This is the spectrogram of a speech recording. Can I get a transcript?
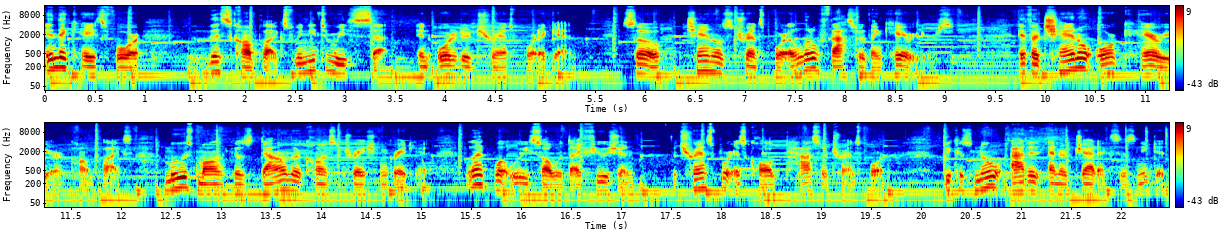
In the case for this complex, we need to reset in order to transport again. So, channels transport a little faster than carriers. If a channel or carrier complex moves molecules down their concentration gradient, like what we saw with diffusion, the transport is called passive transport because no added energetics is needed.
